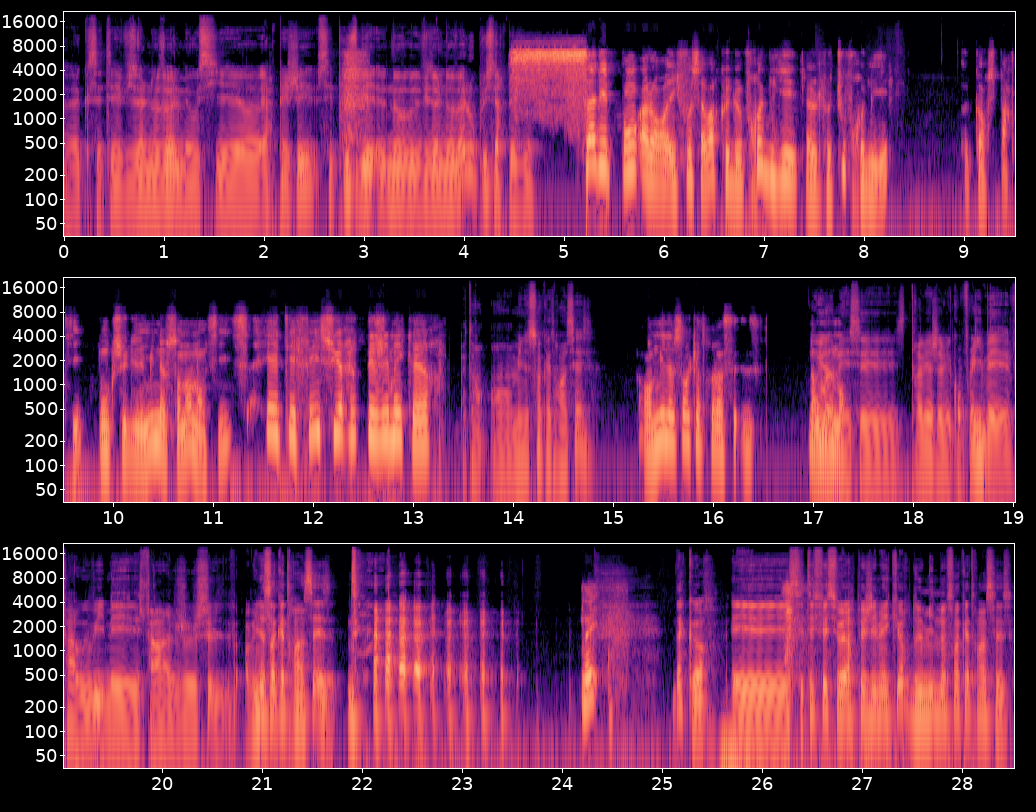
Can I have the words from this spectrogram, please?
euh, que c'était visual novel mais aussi euh, RPG, c'est plus visual novel ou plus RPG Ça dépend. Alors, il faut savoir que le premier, le tout premier, Corse Party, donc celui de 1996, a été fait sur RPG Maker Attends, en 1996 en 1996. Oui, Normalement. non, mais c'est c'est très bien, j'avais compris, mais enfin oui, oui, mais enfin, je, je- en 1996. Oui. D'accord. Et c'était fait sur RPG Maker de 1996.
